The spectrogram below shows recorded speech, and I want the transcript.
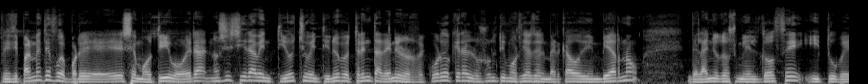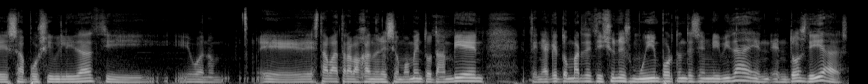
principalmente fue por ese motivo. Era, no sé si era 28, 29 o 30 de enero. Recuerdo que eran los últimos días del mercado de invierno del año 2012 y tuve esa posibilidad y, bueno, eh, estaba trabajando en ese momento también. Tenía que tomar decisiones muy importantes en mi vida en dos días.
